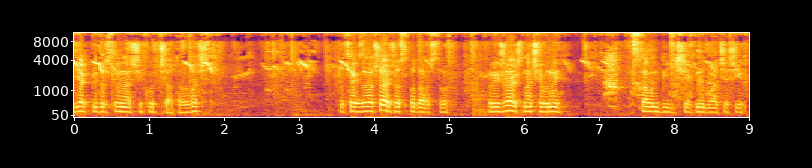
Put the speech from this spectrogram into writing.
як підросли наші курчата. Ви бачите? Оце як залишаєш господарство, приїжджаєш, наче вони стали більші, як не бачиш їх.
